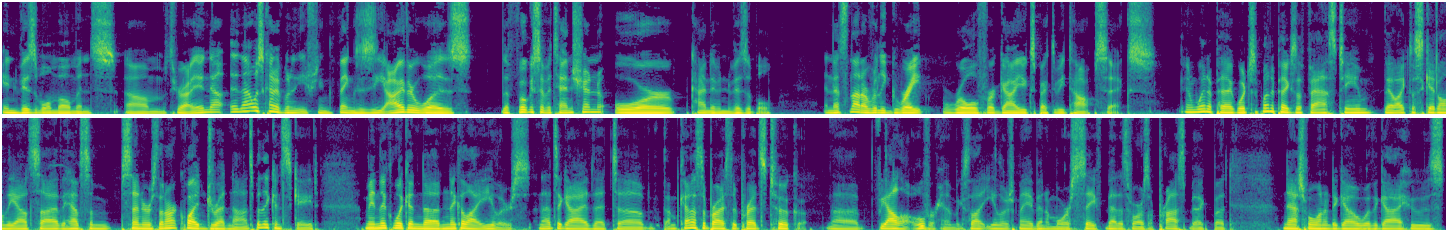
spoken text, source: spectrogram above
invisible moments um, throughout, and that, and that was kind of one of the interesting things. Is he either was the focus of attention or kind of invisible, and that's not a really great role for a guy you expect to be top six. in Winnipeg, which Winnipeg's a fast team. They like to skate on the outside. They have some centers that aren't quite dreadnoughts, but they can skate. I mean, look, look at uh, Nikolai Ehlers, and that's a guy that uh, I'm kind of surprised the Preds took uh, Fiala over him because I thought Ehlers may have been a more safe bet as far as a prospect, but Nashville wanted to go with a guy who's,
